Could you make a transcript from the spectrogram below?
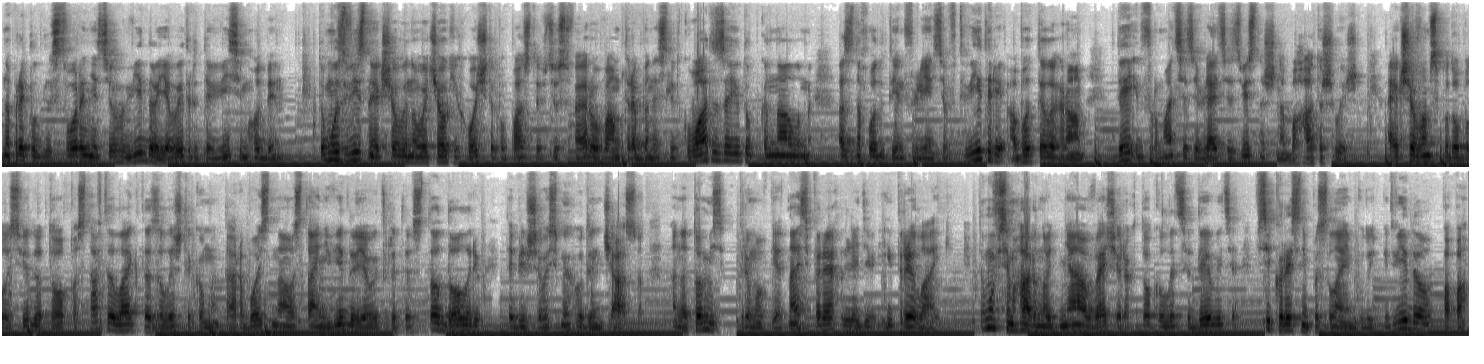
наприклад, для створення цього відео я витратив 8 годин. Тому, звісно, якщо ви новачок і хочете попасти в цю сферу, вам треба не слідкувати за YouTube каналами, а знаходити інфлюєнсів в Твіттері або Телеграм, де інформація з'являється, звісно ж, набагато швидше. А якщо вам сподобалось відео, то поставте лайк та залиште коментар. Бо ось на останнє відео я витратив 100 доларів та більше 8 годин часу, а натомість отримав 15 переглядів і 3 лайки. Тому всім гарного дня, вечора, хто коли це дивиться. Всі корисні посилання будуть під відео. Па-па!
